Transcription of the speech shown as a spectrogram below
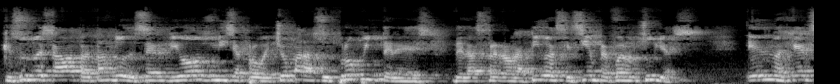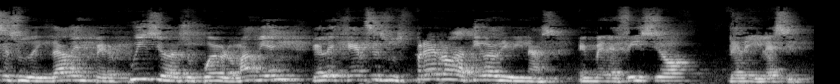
Jesús no estaba tratando de ser Dios ni se aprovechó para su propio interés de las prerrogativas que siempre fueron suyas. Él no ejerce su deidad en perjuicio de su pueblo, más bien Él ejerce sus prerrogativas divinas en beneficio de la iglesia.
